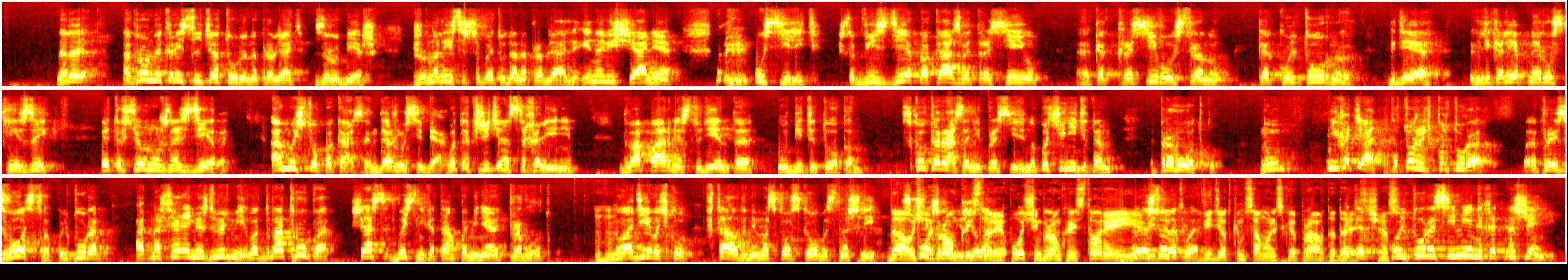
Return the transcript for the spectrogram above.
Надо огромное количество литературы направлять за рубеж. Журналисты, чтобы туда направляли. И навещание усилить, чтобы везде показывать Россию э, как красивую страну, как культурную, где великолепный русский язык. Это все нужно сделать. А мы что показываем, даже у себя? Вот опишите на Сахалине. Два парня, студента, убиты током. Сколько раз они просили, ну почините там проводку. Ну, не хотят. Это тоже культура э, производства, культура отношений между людьми. Вот два трупа, сейчас быстренько там поменяют проводку. Угу. Ну, а девочку в Талдоме Московской области нашли. Да, С очень громкая жила. история. Очень громкая история. Ну, это ведет, что такое? Ведет комсомольская правда, да, это сейчас. культура семейных отношений.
